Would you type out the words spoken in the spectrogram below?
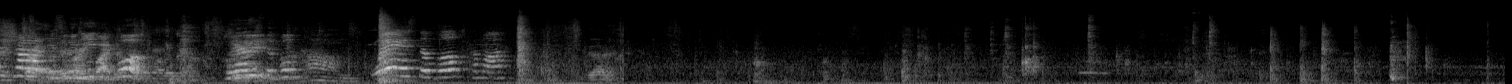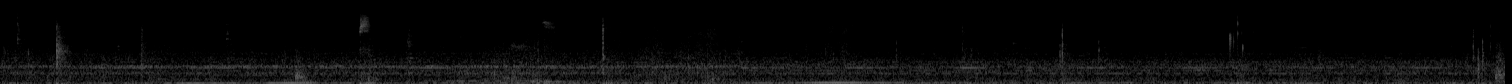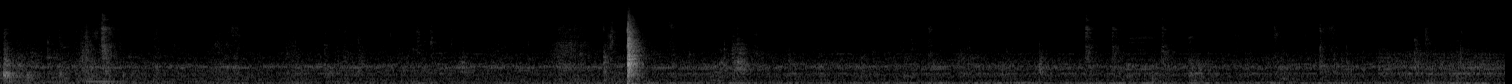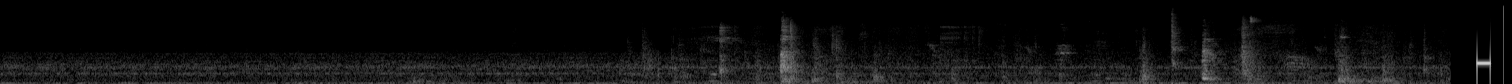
first shot is we need the book. Where is the book? Where is the book? Come on.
